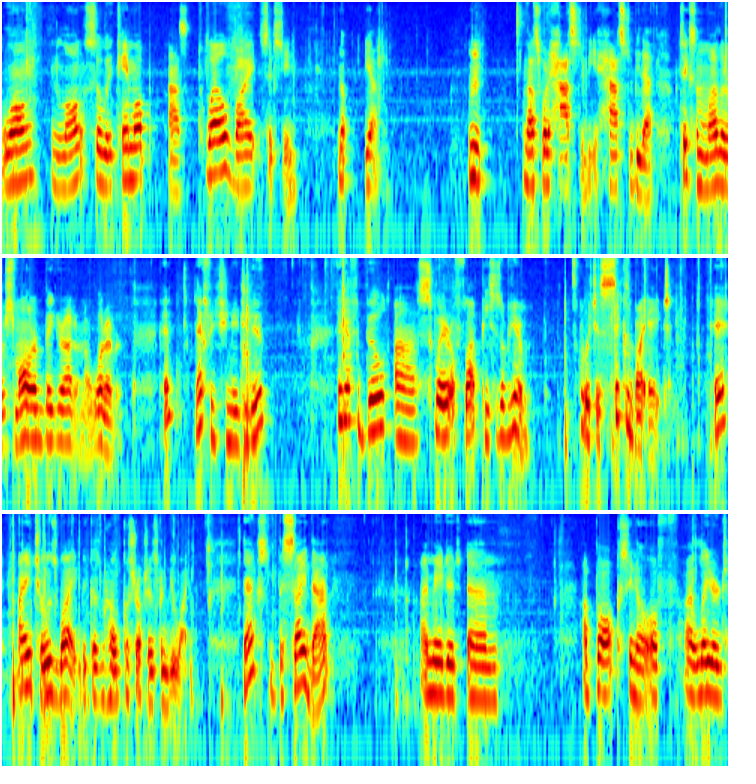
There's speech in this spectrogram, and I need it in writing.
long and long so it came up as 12 by 16 no yeah. Mm, that's what it has to be. It has to be that. Take some other smaller bigger I don't know whatever. Okay next what you need to do is you have to build a square of flat pieces over here which is 6 by 8 okay I chose white because my whole construction is going to be white Next, beside that, I made it um, a box, you know, of a layered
